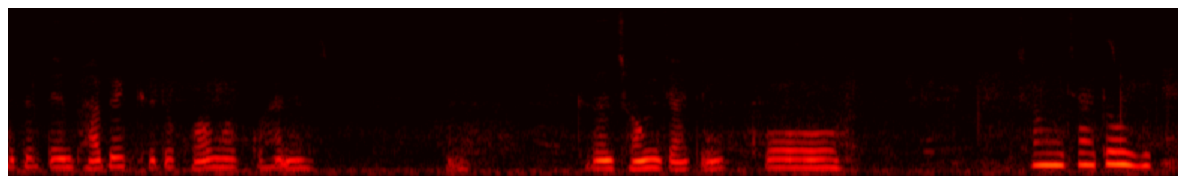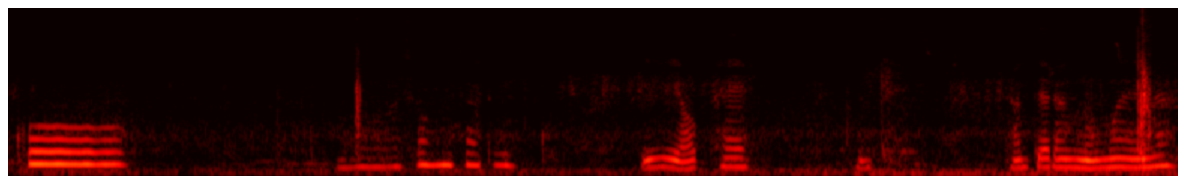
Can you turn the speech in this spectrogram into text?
어떨 땐 바베큐도 구워 먹고 하는 어, 그런 정자도 있고 정자도 있고 어, 정자도 있고 이 옆에 이렇게 담벼락 너머에는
